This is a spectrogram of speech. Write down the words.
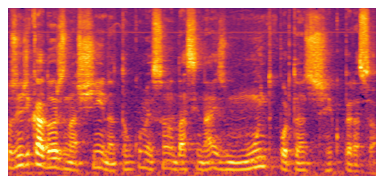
os indicadores na China estão começando a dar sinais muito importantes de recuperação.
